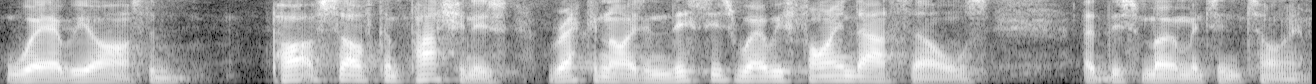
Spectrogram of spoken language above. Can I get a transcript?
where we are. So part of self compassion is recognizing this is where we find ourselves at this moment in time.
